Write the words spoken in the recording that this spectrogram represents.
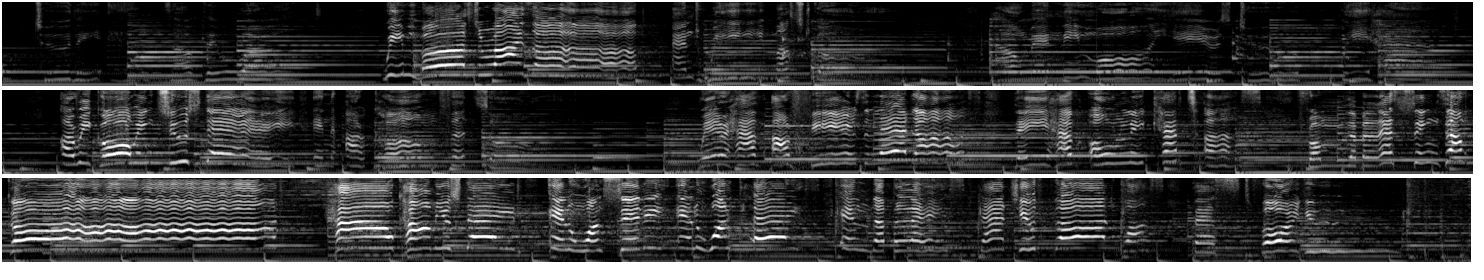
must rise up and we must go. How many more years do we have? Are we going to stay in our comfort zone? Where have our fears led us? They have only kept us from the blessings of God. You stayed in one city, in one place, in the place that you thought was best for you?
